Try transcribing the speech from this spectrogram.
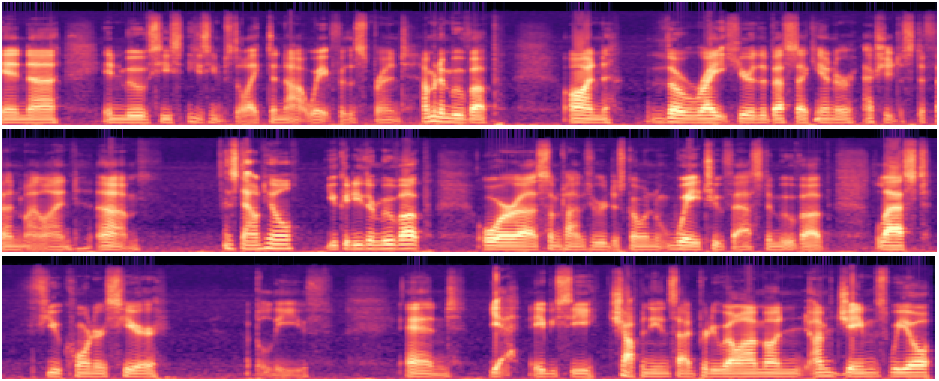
in uh, in moves. He, he seems to like to not wait for the sprint. I'm going to move up on the right here the best I can, or actually just defend my line. Um, it's downhill. You could either move up, or uh, sometimes we were just going way too fast to move up. Last few corners here, I believe. And yeah, ABC chopping the inside pretty well. I'm on I'm James wheel,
